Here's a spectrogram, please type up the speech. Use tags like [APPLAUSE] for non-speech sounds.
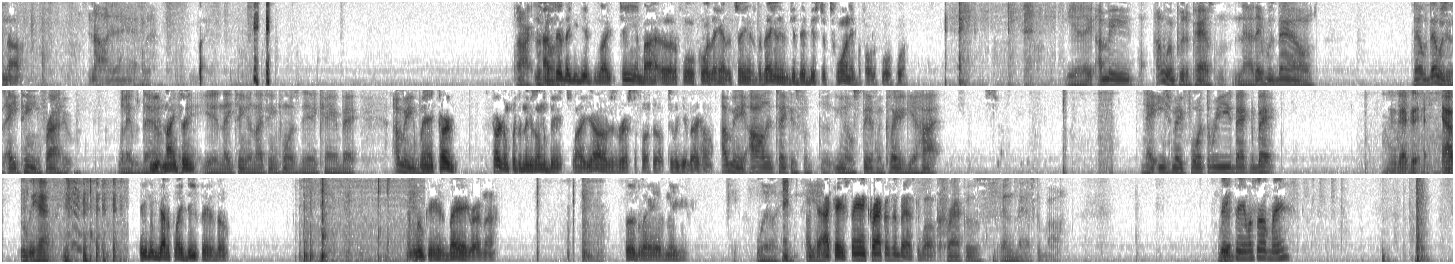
no. Nah, it ain't happening. All right, let's I go. said they could get like ten by uh, the fourth quarter. They had a chance, but they ain't gonna even get that bitch to twenty before the fourth quarter. [LAUGHS] Yeah, they. I mean, I wouldn't put it past them. Now they was down. That was that was just eighteen Friday when they was down. Yeah, 19. Yeah, nineteen or nineteen points. Then it came back. I mean, but, Man, Kirk, Kirk gonna put the niggas on the bench. Like y'all just rest the fuck up till we get back home. I mean, all it takes is for uh, you know Steph and Clay to get hot. They each make four threes back to back. That could absolutely happen. [LAUGHS] These niggas got to play defense though. And Luka in his bag right now. Ugly ass nigga. Well, he's I, he can't, I can't stand crackers and basketball. crackers and basketball. Dick Red- Pen, what's up, man?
